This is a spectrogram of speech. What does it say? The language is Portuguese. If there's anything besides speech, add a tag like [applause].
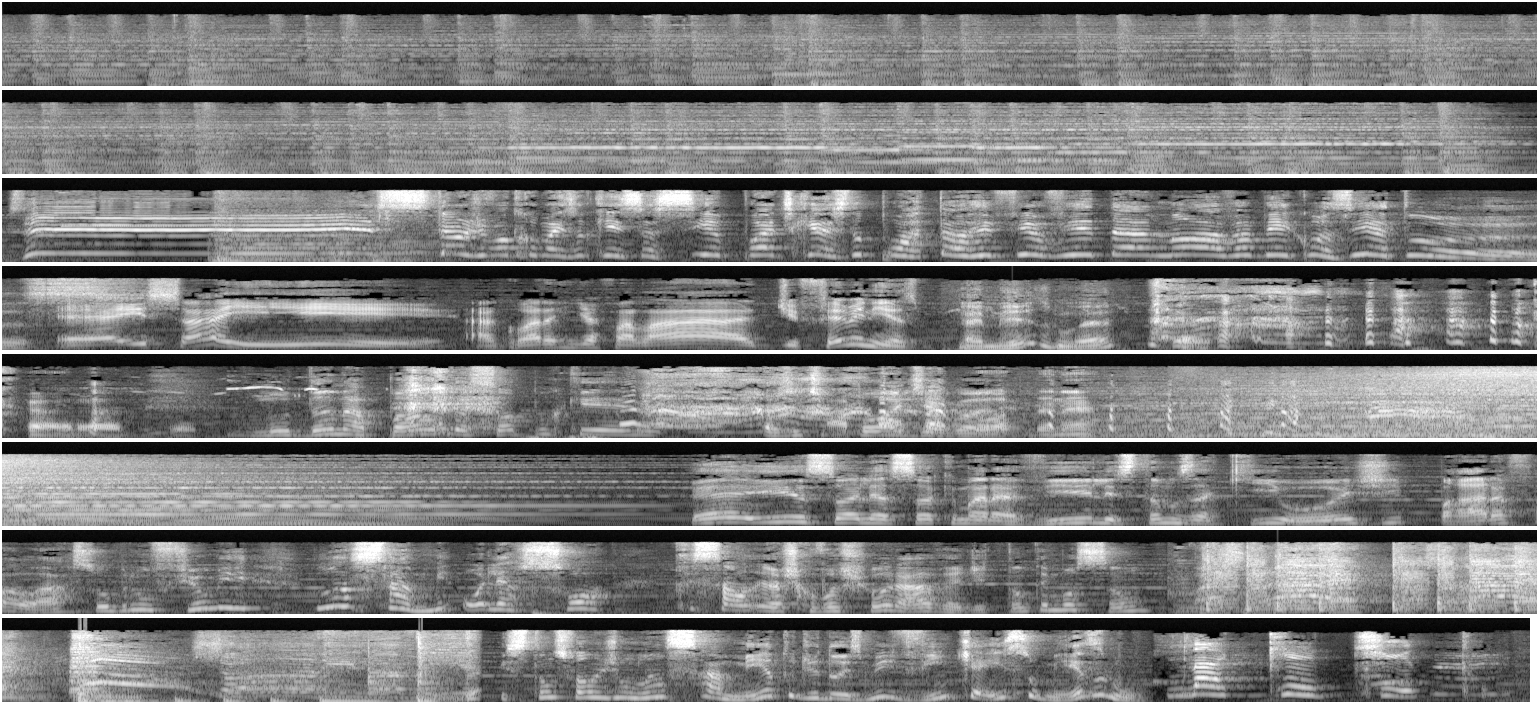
Mais um Que Isso Assim, podcast do Portal Refil Vida Nova Baconzitos. É isso aí. Agora a gente vai falar de feminismo. É mesmo, é? [laughs] Caralho, velho. Mudando a pauta só porque a gente A pode agora. né? [laughs] É isso, olha só que maravilha. Estamos aqui hoje para falar sobre um filme lançamento. Olha só que sal. Eu acho que eu vou chorar, velho, de tanta emoção. Estamos falando de um lançamento de 2020, é isso mesmo? Daquitito.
